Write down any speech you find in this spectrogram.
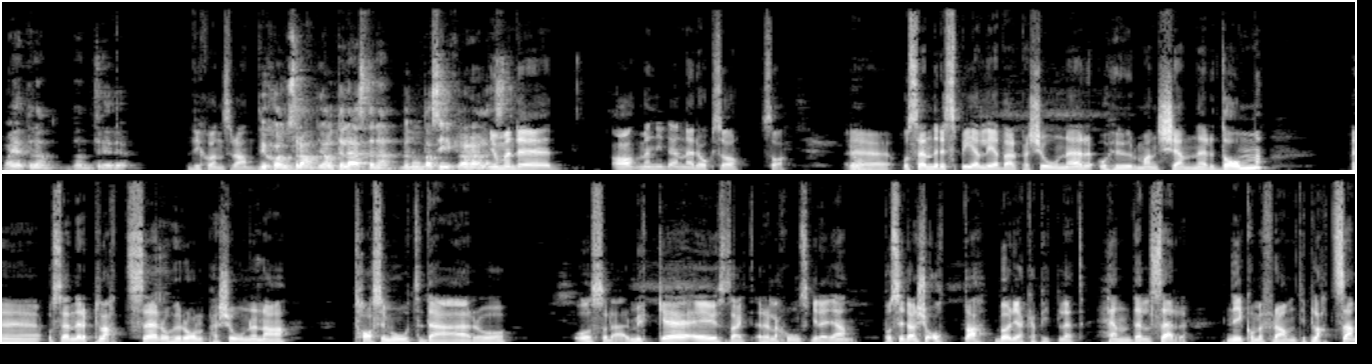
vad heter den? Den tredje? Vid sjöns rand. Vid sjöns rand. Jag har inte läst den än. Men Onda cirklar har jag läst. Jo men det... Ja, men i den är det också så. Ja. Eh, och sen är det spelledarpersoner och hur man känner dem. Eh, och sen är det platser och hur rollpersonerna tas emot där och, och sådär. Mycket är ju som sagt relationsgrejen. På sidan 28 börjar kapitlet Händelser. Ni kommer fram till platsen.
